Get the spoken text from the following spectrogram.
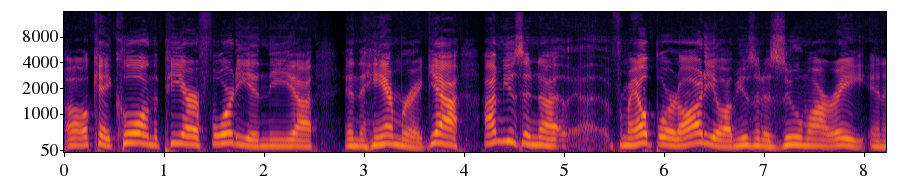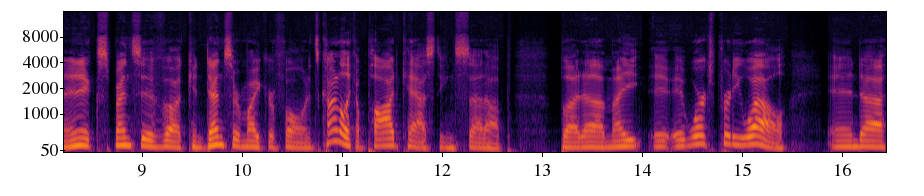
Oh, okay, cool. On the PR40 and the uh, and the ham rig, yeah, I'm using uh, for my outboard audio. I'm using a Zoom R8 and an inexpensive uh, condenser microphone. It's kind of like a podcasting setup, but um, I it, it works pretty well. And uh,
